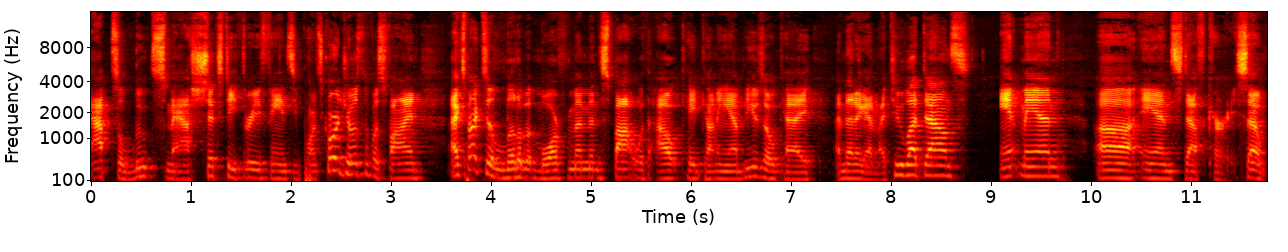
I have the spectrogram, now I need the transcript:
absolute smash, 63 fancy points. Cory Joseph was fine. I expected a little bit more from him in the spot without Cade Cunningham, but he was okay. And then again, my two letdowns, Ant Man uh, and Steph Curry. So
